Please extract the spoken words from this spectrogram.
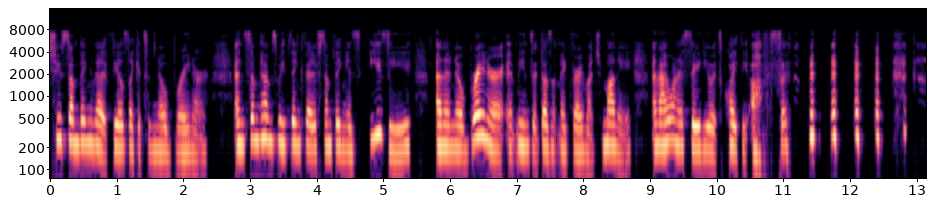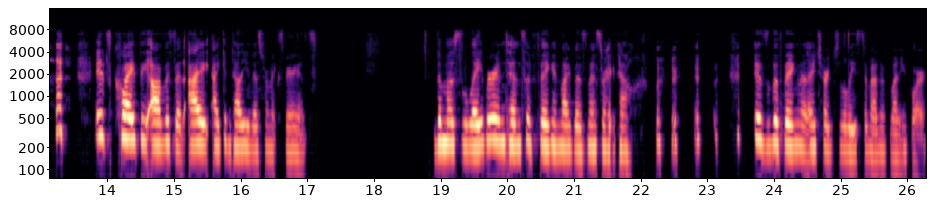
choose something that feels like it's a no brainer. And sometimes we think that if something is easy and a no brainer, it means it doesn't make very much money. And I want to say to you, it's quite the opposite. it's quite the opposite. I, I can tell you this from experience. The most labor intensive thing in my business right now is the thing that I charge the least amount of money for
